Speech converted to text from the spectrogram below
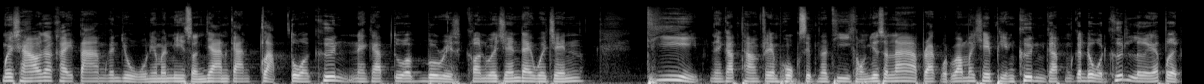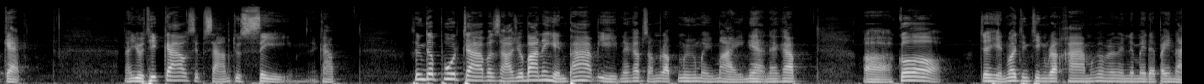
เมื่อเช้าถ้าใครตามกันอยู่เนี่ยมันมีสัญญาณการกลับตัวขึ้นนะครับตัว bullish convergent divergent ที่นะครับ time frame 60 นาทีของยูสล่าปรากฏว่าไม่ใช่เพียงขึ้นครับมันกระโดดขึ้นเลยเปิดแก็บนะอยู่ที่ 93.4 นะครับ ซึ่งถ้าพูดจาภาษาชาวบ้านให้เห็นภาพอีกนะครับสำหรับมือใหม่ ๆ เนี่ยนะครับก็ จะเห็นว่าจริง ๆ ราคามันก็ไม่ได้ไปไหน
